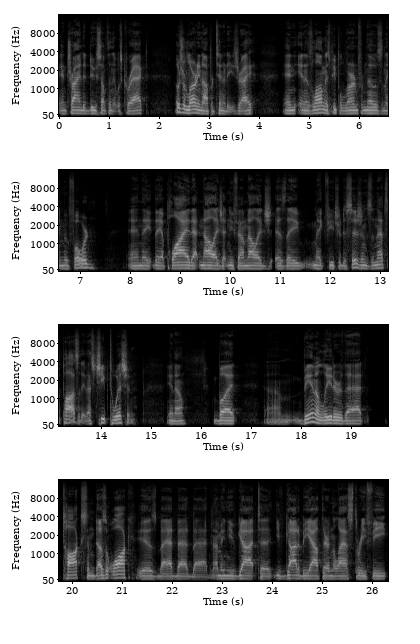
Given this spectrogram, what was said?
and trying to do something that was correct, those are learning opportunities, right? And and as long as people learn from those and they move forward and they they apply that knowledge, that newfound knowledge as they make future decisions, then that's a positive. That's cheap tuition, you know. But um, being a leader that talks and doesn't walk is bad, bad, bad. I mean, you've got to you've got to be out there in the last three feet,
